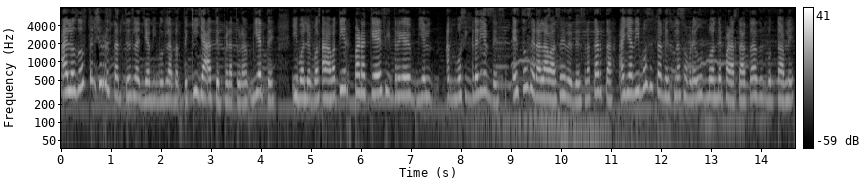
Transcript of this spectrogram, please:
A los dos tercios restantes le añadimos la mantequilla a temperatura ambiente y volvemos a batir para que se entregue bien ambos ingredientes. Esto será la base de nuestra tarta. Añadimos esta mezcla sobre un molde para tarta desmontable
